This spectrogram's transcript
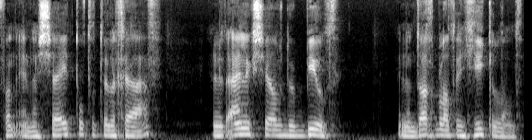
Van NRC tot de Telegraaf en uiteindelijk zelfs door Bild... en een dagblad in Griekenland.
